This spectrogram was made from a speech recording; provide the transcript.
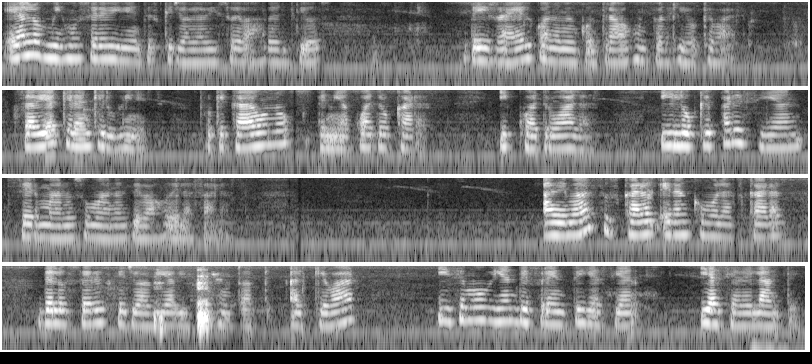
Eran los mismos seres vivientes que yo había visto debajo del Dios de Israel cuando me encontraba junto al río Kebar. Sabía que eran querubines, porque cada uno tenía cuatro caras y cuatro alas, y lo que parecían ser manos humanas debajo de las alas. Además, sus caras eran como las caras de los seres que yo había visto junto al Kebar y se movían de frente y, y hacia adelante,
